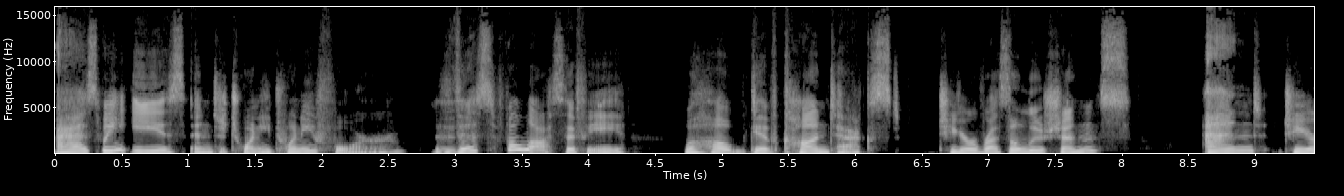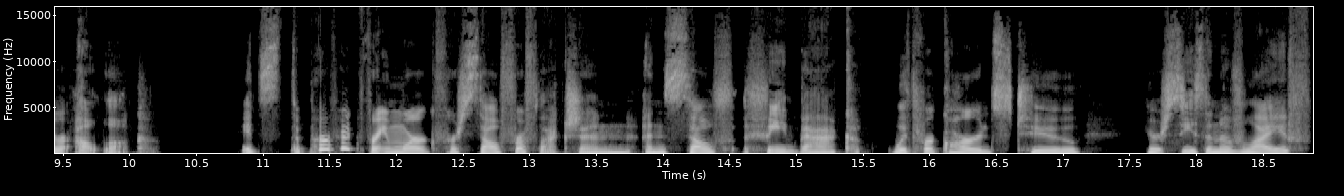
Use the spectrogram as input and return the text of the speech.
As we ease into 2024, this philosophy will help give context to your resolutions and to your outlook. It's the perfect framework for self reflection and self feedback with regards to your season of life,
